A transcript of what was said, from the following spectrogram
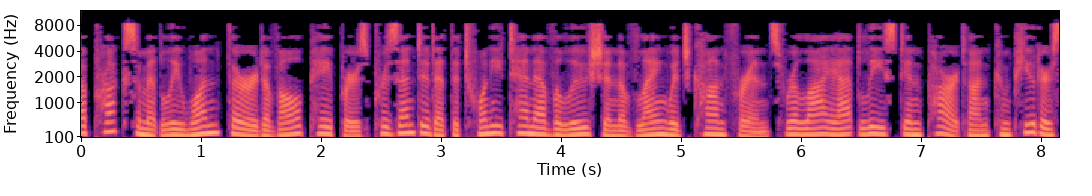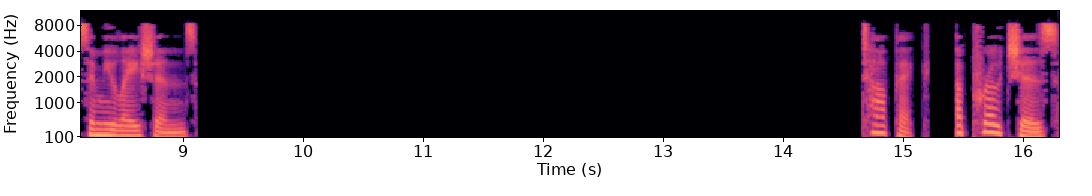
Approximately one-third of all papers presented at the 2010 Evolution of Language Conference rely at least in part on computer simulations. Approaches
